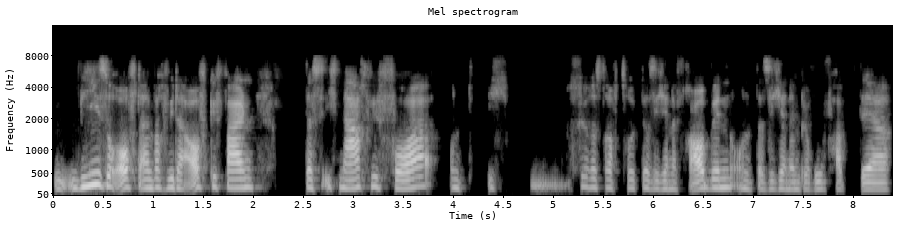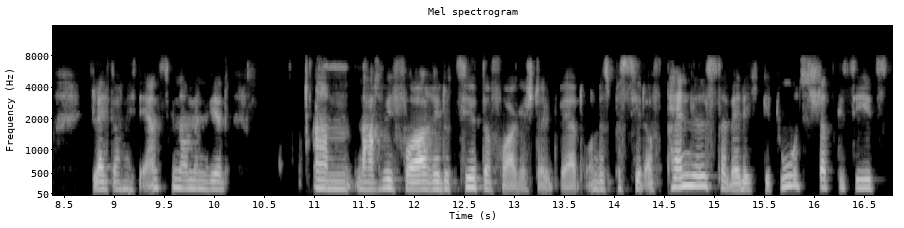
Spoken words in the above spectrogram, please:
wie so oft einfach wieder aufgefallen, dass ich nach wie vor, und ich führe es darauf zurück, dass ich eine Frau bin und dass ich einen Beruf habe, der vielleicht auch nicht ernst genommen wird, ähm, nach wie vor reduzierter vorgestellt werde. Und das passiert auf Panels, da werde ich geduzt statt gesiezt.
